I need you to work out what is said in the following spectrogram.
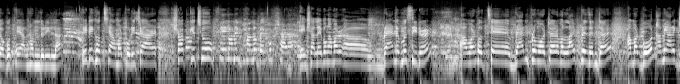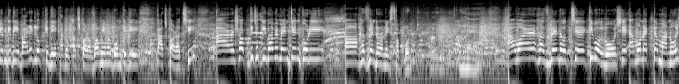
জগতে, আলহামদুলিল্লাহ। এটাই হচ্ছে আমার পরিচয়। আর সব কিছু সেল অনেক ভালো ব্যাপক সারা। ইনশাল্লাহ এবং আমার ব্র্যান্ড অ্যাম্বাসিডার আমার হচ্ছে ব্র্যান্ড প্রমোটার আমার লাইভ প্রেজেন্টার আমার বোন। আমি আরেকজনকে দিয়ে বাইরের লোককে দিয়ে কেন কাজ করাবো। আমি আমার বোনকে দিয়ে কাজ করাচ্ছি। আর সব কিছু কীভাবে মেনটেন করি হাজব্যান্ডের অনেক সাপোর্ট হ্যাঁ। আমার হাজব্যান্ড হচ্ছে, কি বলব, সে এমন একটা মানুষ।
